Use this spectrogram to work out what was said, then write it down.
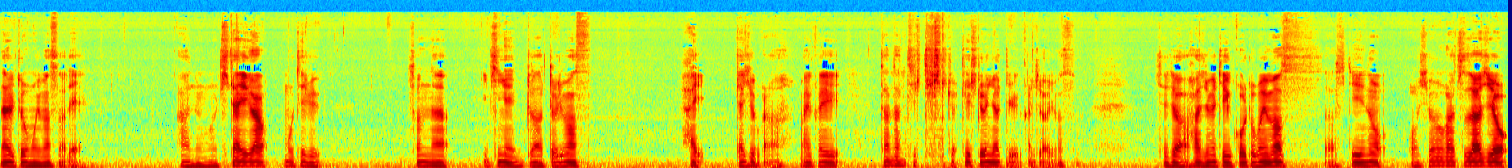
なると思いますのであの期待が持てるそんな1年となっております。はい大丈夫かな。毎回だんだん適当になっている感じはあります。それでは始めていこうと思います。サスティのお正月ラジオ。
